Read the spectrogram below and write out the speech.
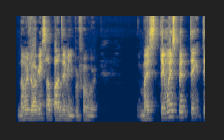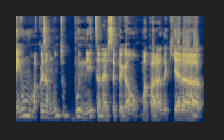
Não joguem sapato em mim, por favor. Mas tem uma, tem, tem uma coisa muito bonita, né? De você pegar uma parada que era.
